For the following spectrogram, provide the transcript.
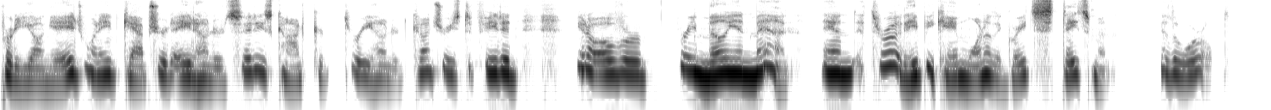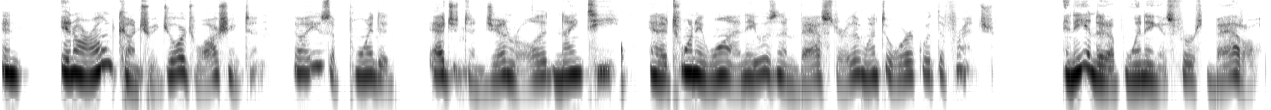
pretty young age when he'd captured 800 cities, conquered 300 countries, defeated, you know, over 3 million men. And through it, he became one of the great statesmen of the world. And in our own country, George Washington, well, he was appointed adjutant general at 19. And at 21, he was an ambassador that went to work with the French. And he ended up winning his first battle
